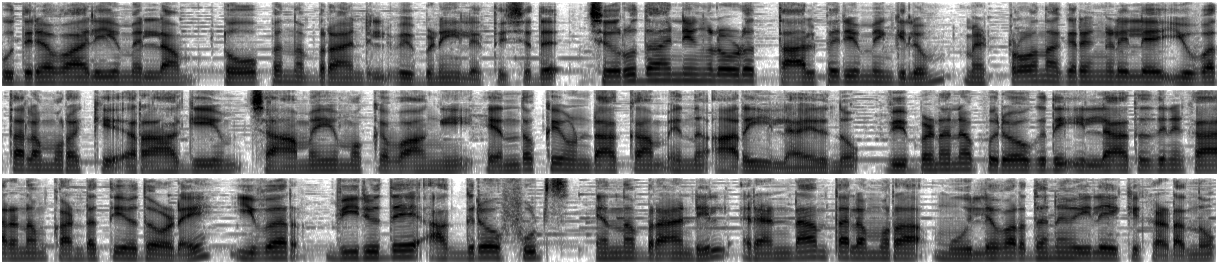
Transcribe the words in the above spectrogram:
കുതിരവാലിയുമെല്ലാം ടോപ്പ് എന്ന ബ്രാൻഡിൽ വിപണിയിലെത്തിച്ചത്. ചെറുധാന്യങ്ങളോട് താല്പര്യമെങ്കിലും മെട്രോ നഗരങ്ങളിലെ യുവതലമുറയ്ക്ക് റാഗിയും ചാമയുമൊക്കെ വാങ്ങി എന്തൊക്കെ ഉണ്ടാക്കാം എന്ന് അറിയില്ലായിരുന്നു. വിപണന പുരോഗതി ഇല്ലാത്തതിന് കാരണം കണ്ടെത്തിയതോടെ ഇവർ വിരുദേ അഗ്രോ ഫുഡ്സ് എന്ന ബ്രാൻഡിൽ രണ്ടാം തലമുറ മൂല്യവർദ്ധനവിലേക്ക് കടന്നു.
